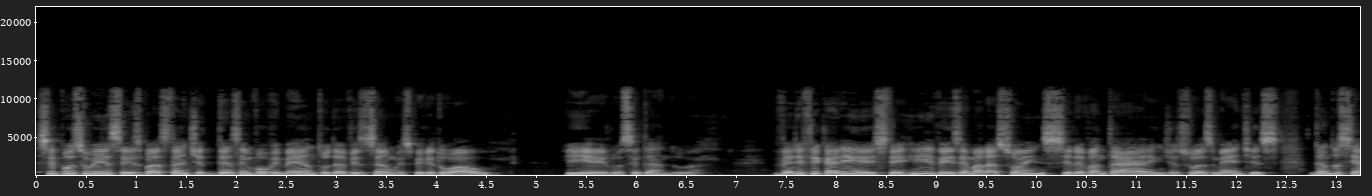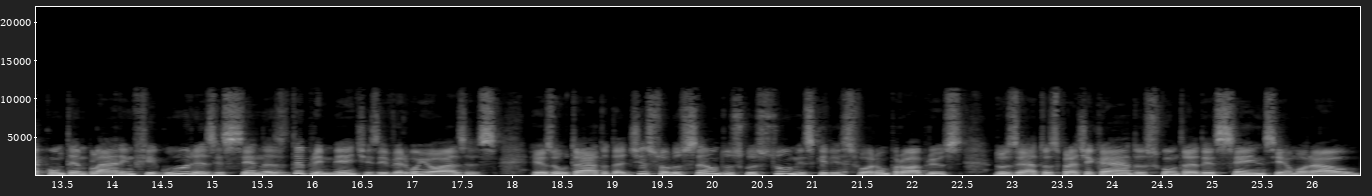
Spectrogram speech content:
Se possuísseis bastante desenvolvimento da visão espiritual, ia elucidando. Verificaríeis terríveis emanações se levantarem de suas mentes, dando-se a contemplarem figuras e cenas deprimentes e vergonhosas, resultado da dissolução dos costumes que lhes foram próprios, dos atos praticados contra a decência moral,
